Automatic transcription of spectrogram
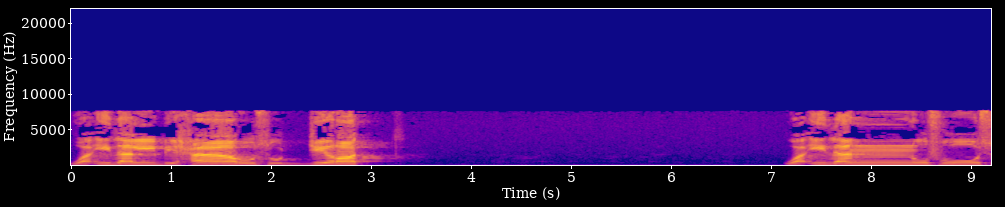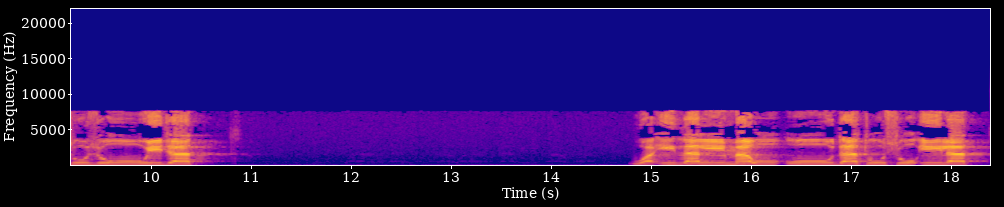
واذا البحار سجرت واذا النفوس زوجت واذا الموءوده سئلت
